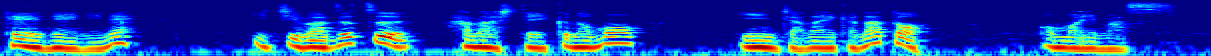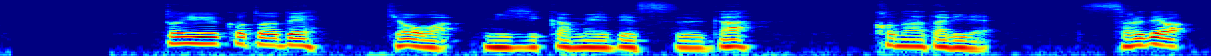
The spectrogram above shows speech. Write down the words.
丁寧にね、1話ずつ話していくのもいいんじゃないかなと思います。ということで、今日は短めですが、この辺りで。それでは。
